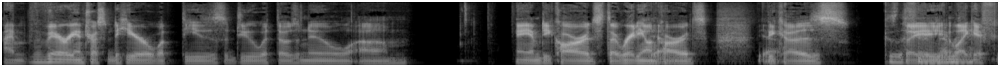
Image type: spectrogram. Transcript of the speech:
i'm very interested to hear what these do with those new um amd cards the radeon Yeah. cards Yeah. because because the they like if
